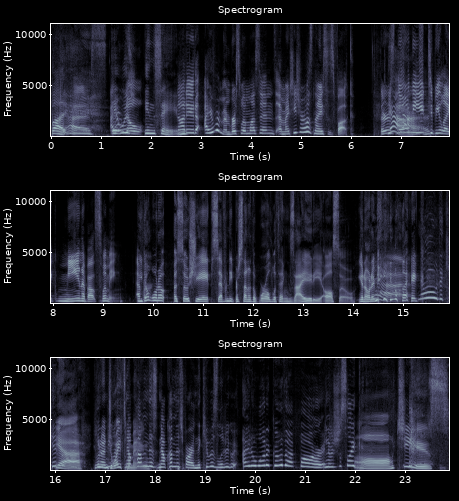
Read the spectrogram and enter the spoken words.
but guess. I it don't was know. insane. No, dude, I remember swim lessons, and my teacher was nice as fuck. There's Yeah. no need to be like mean about swimming. You don't want to associate 70% of the world with anxiety also. You know what I mean? Like No, the kid. Yeah. like, You would be enjoy like, Now come swimming." this. Now come this far, and the kid was literally going, "I don't want to go that far," and it was just like, Oh, jeez.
